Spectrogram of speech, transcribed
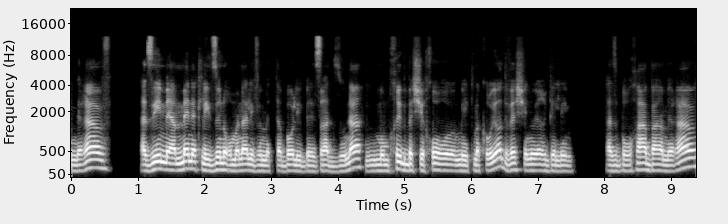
מירב, אז היא מאמנת לאיזון הורמונלי ומטאבולי בעזרת תזונה, מומחית בשחרור מהתמכרויות ושינוי הרגלים. אז ברוכה הבאה, מירב.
